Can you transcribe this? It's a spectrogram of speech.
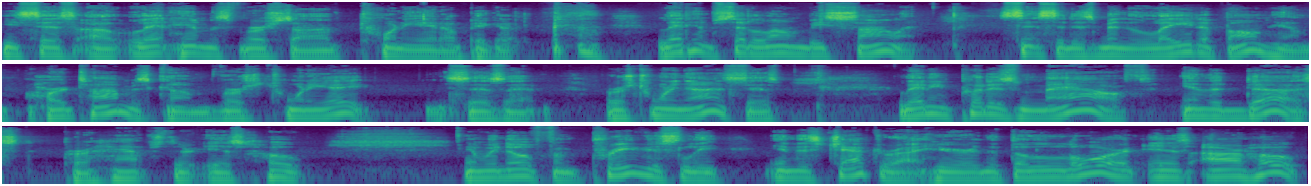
He says, uh, let him, verse uh, 28, I'll pick it up. let him sit alone and be silent, since it has been laid upon him. A hard time has come. Verse 28, it says that. Verse 29 says, let him put his mouth in the dust. Perhaps there is hope. And we know from previously in this chapter right here that the Lord is our hope.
